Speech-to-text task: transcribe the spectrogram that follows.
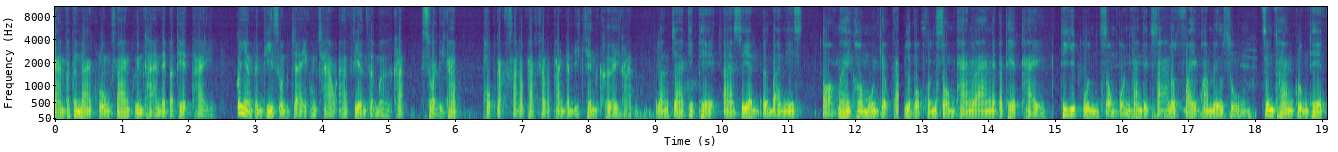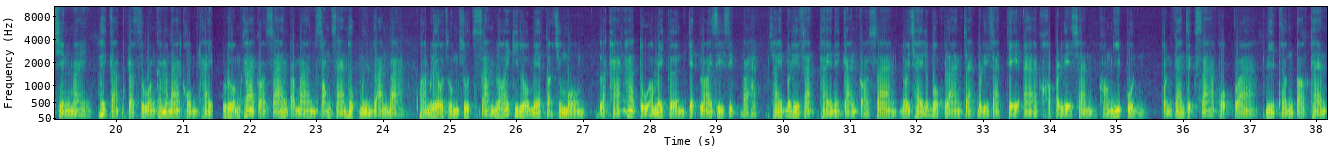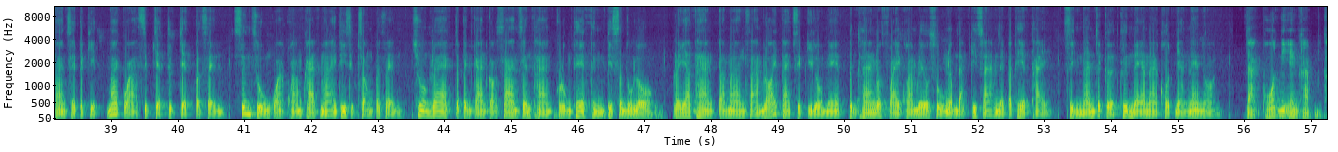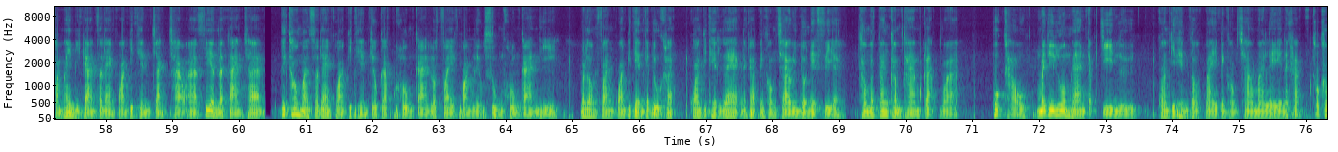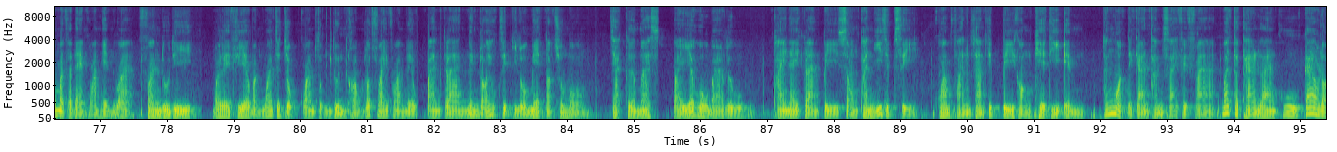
การพัฒนาโครงสร้างพื้นฐานในประเทศไทย ก็ยังเป็นที่สนใจของชาวอาเซียนเสมอครับ สวัสดีครับ พบกับสารพัดสารพันกันอีกเช่นเคยครับ หลังจากที่เพจอาเซียนเออร์บานิส ออกมาให้ข้อมูลเกี่ยวกับระบบขนส่งทางรางในประเทศไทย ที่ญี่ปุ่นส่งผลการศึกษารถไฟความเร็วสูง เส้นทางกรุงเทพเชียงใหม่ ให้กับกระทรวงคมนาคมไทย รวมค่าก่อสร้างประมาณ 260,000 ล้านบาท ความเร็วสูงสุด 300 กิโลเมตรต่อชั่วโมง ราคาค่าตั๋วไม่เกิน 740 บาท ใช้บริษัทไทยในการก่อสร้าง โดยใช้ระบบรางจากบริษัท JR Corporation ของญี่ปุ่น ผลการศึกษาพบว่ามีผลตอบแทนทางเศรษฐกิจมากกว่า 17.7%ซึ่งสูงกว่าความคาดหมายที่ 12%ช่วงแรกจะเป็นการก่อสร้างเส้นทางกรุงเทพถึงพิษณุโลก ระยะทางประมาณ 380 กิโลเมตร เป็นทางรถไฟความเร็วสูงลำดับที่ 3 ในประเทศไทย สิ่งนั้นจะเกิดขึ้นในอนาคตอย่างแน่นอน จากโพสต์นี้เองครับทำให้มีการแสดงความคิดเห็นจากชาวอาเซียนและต่างชาติ ได้เข้ามาแสดงความคิดเห็นเกี่ยวกับโครงการรถไฟความเร็วสูงโครงการนี้ มาลองฟังความคิดเห็นกันดูครับ ความคิดเห็นแรกนะครับเป็นของชาวอินโดนีเซีย เข้ามาตั้งคำถามกลับว่า พวกเขาไม่ได้ร่วมงานกับจีนหรือความคิดเห็นต่อไปเป็นของชาวมาเลยนะครับ เขาเข้ามาแสดงความเห็นว่า ฟังดูดี มาเลเซียหวังว่าจะจบความสมดุลของรถไฟความเร็ว ปานกลาง 160 กิโลเมตรต่อชั่วโมง จากเกอร์มัสไปยะโฮบารู ภายในกลางปี 2024 ความฝัน 30 ปีของ KTM ทั้งหมดในการทำสายไฟฟ้า มาตรฐานรางคู่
